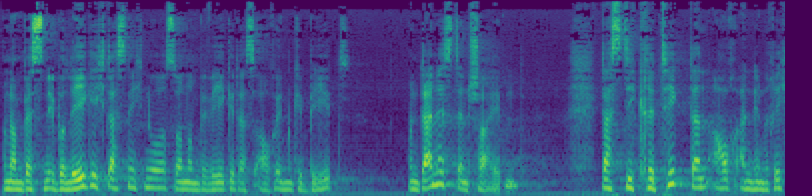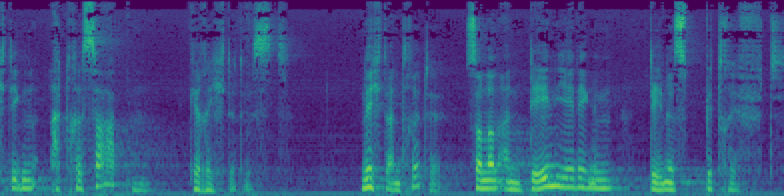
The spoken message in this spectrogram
Und am besten überlege ich das nicht nur, sondern bewege das auch im Gebet. Und dann ist entscheidend, dass die Kritik dann auch an den richtigen Adressaten gerichtet ist. Nicht an Dritte, sondern an denjenigen, den es betrifft.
